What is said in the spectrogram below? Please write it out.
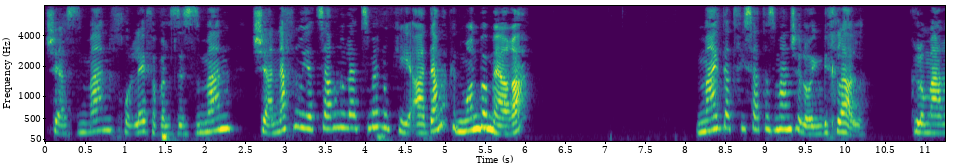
שהזמן חולף, אבל זה זמן שאנחנו יצרנו לעצמנו, כי האדם הקדמון במערה, מה הייתה תפיסת הזמן שלו, אם בכלל? כלומר,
